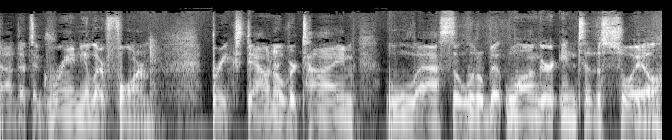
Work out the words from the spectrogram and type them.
Uh, that's a granular form, breaks down over time, lasts a little bit longer into the soil.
